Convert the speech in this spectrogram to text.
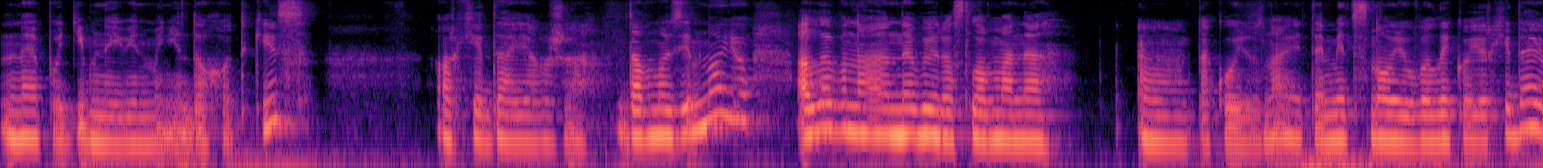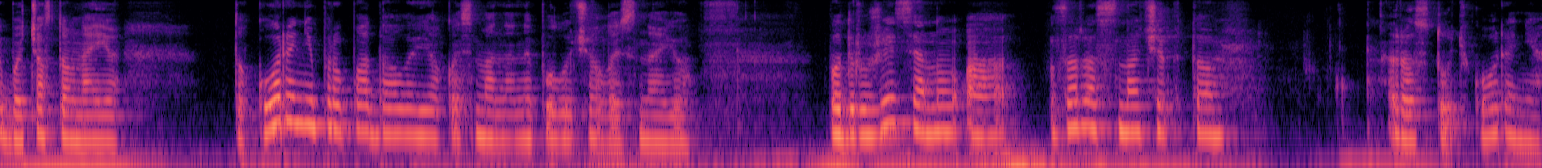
Не подібний він мені до хоткіс. Орхідея вже давно зі мною, але вона не виросла в мене такою, знаєте, міцною великою орхідеєю, бо часто в неї то корені пропадали, якось в мене не вийшло з нею подружитися. Ну, а зараз начебто ростуть корені.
